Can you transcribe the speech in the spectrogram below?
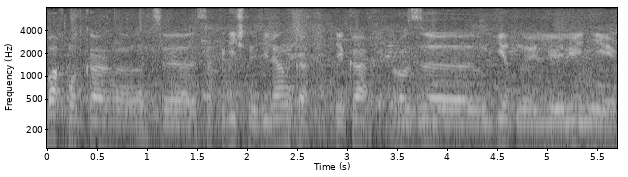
Бахмутка, е, це стратегічна ділянка, яка роз'єднує лі- лінії,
